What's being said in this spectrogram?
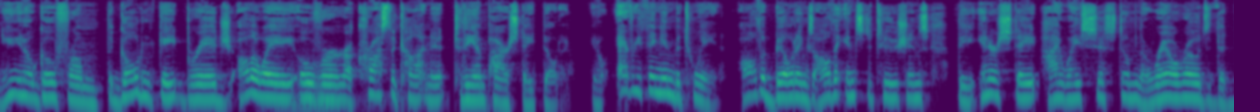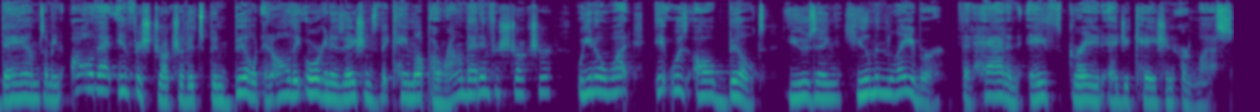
and you, you know, go from the Golden Gate Bridge all the way over across the continent to the Empire State Building. You know, everything in between. All the buildings, all the institutions, the interstate highway system, the railroads, the dams. I mean, all that infrastructure that's been built and all the organizations that came up around that infrastructure. Well, you know what? It was all built using human labor that had an eighth grade education or less.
